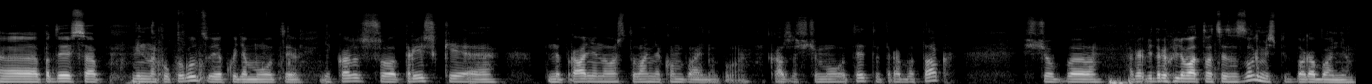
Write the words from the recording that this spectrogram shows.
е, подивився він на кукурудзу, яку я молотив, і каже, що трішки е, неправильне налаштування комбайна було. Каже, що молотити треба так, щоб е, відрегулювати оцей зазор між підбарабанням.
